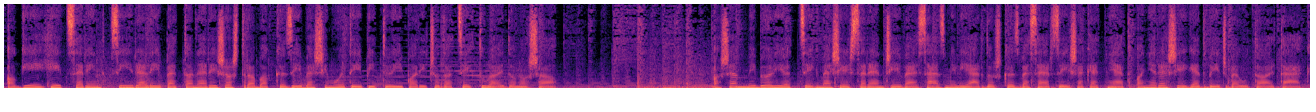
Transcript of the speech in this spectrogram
A G7 szerint színre lépett a NER és a Strabag közé besimult építőipari cég tulajdonosa. A semmiből jött cég mesés szerencsével 100 milliárdos közbeszerzéseket nyert, a nyereséget Bécsbe utalták.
